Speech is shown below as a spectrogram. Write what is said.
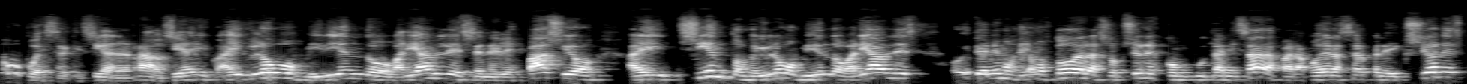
¿cómo puede ser que sigan errados? Si hay, globos midiendo variables en el espacio, hay cientos de globos midiendo variables, hoy tenemos, digamos, todas las opciones computarizadas para poder hacer predicciones,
